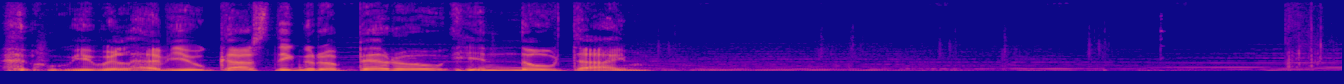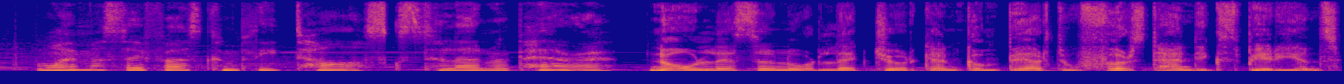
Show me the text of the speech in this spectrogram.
we will have you casting Reparo in no time. Why must I first complete tasks to learn Reparo? No lesson or lecture can compare to first-hand experience.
